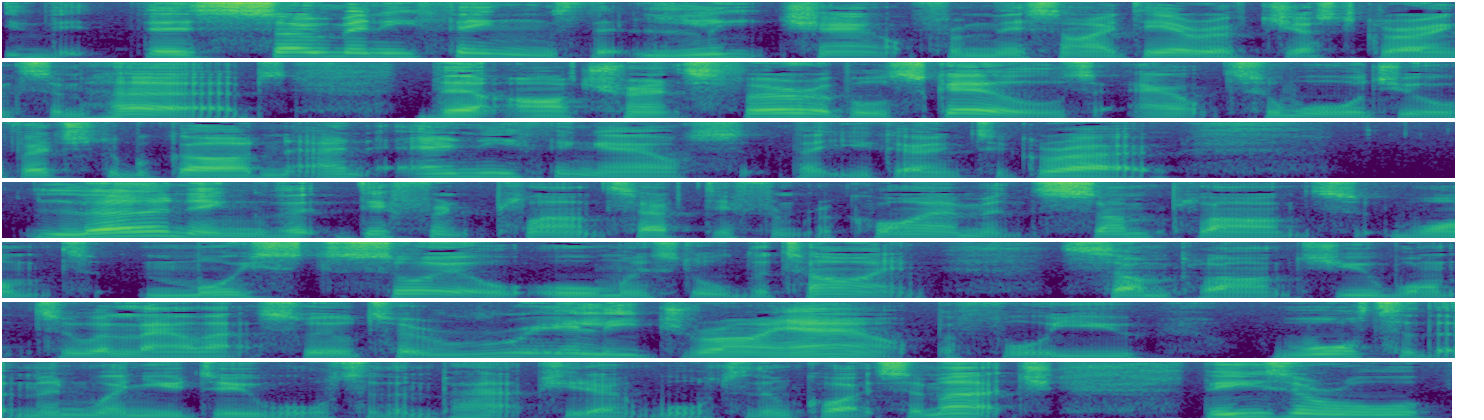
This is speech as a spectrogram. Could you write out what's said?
there's so many things that leach out from this idea of just growing some herbs that are transferable skills out towards your vegetable garden and anything else that you're going to grow. Learning that different plants have different requirements. Some plants want moist soil almost all the time. Some plants you want to allow that soil to really dry out before you water them, and when you do water them, perhaps you don't water them quite so much. These are all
